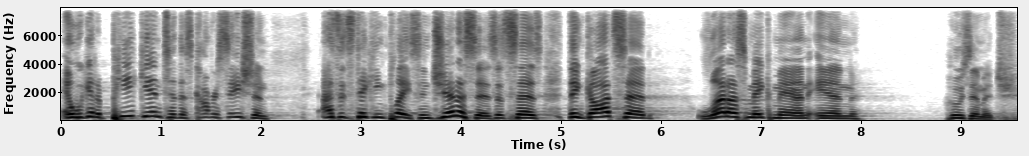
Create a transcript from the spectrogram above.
and we get a peek into this conversation as it's taking place. In Genesis, it says, Then God said, Let us make man in whose image?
